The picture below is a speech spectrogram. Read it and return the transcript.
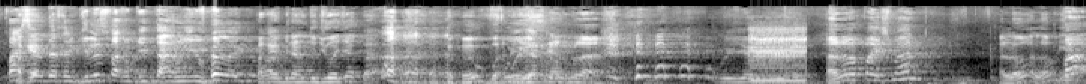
Pas saya udah kegiles pakai bintang 5 lagi. pakai bintang tujuh aja Pak Buat Buyar bosen. 19 halo Pak Isman halo halo Pak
